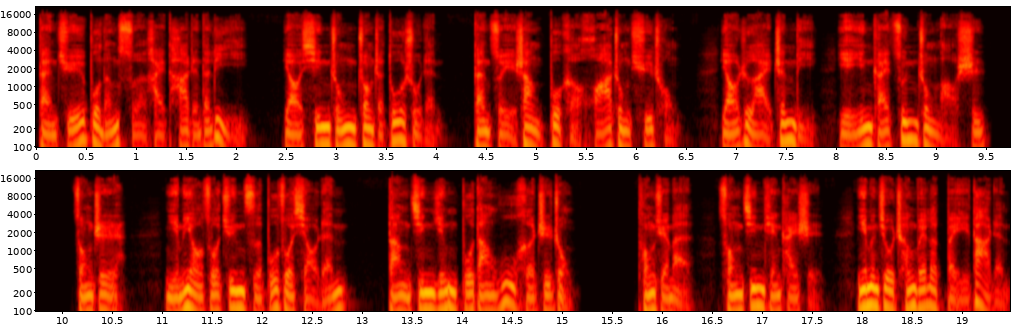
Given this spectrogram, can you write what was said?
但绝不能损害他人的利益。要心中装着多数人，但嘴上不可哗众取宠。要热爱真理，也应该尊重老师。总之，你们要做君子，不做小人；当精英，不当乌合之众。同学们，从今天开始，你们就成为了北大人、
